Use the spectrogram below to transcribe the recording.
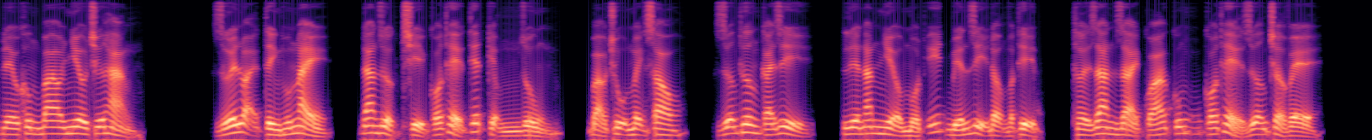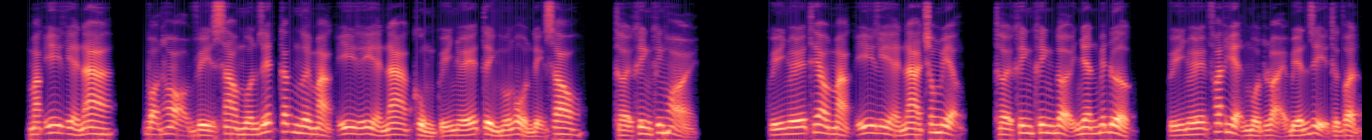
đều không bao nhiêu chữ hàng. Dưới loại tình huống này, đan dược chỉ có thể tiết kiệm dùng, bảo trụ mệnh sau, dưỡng thương cái gì, liền ăn nhiều một ít biến dị động vật thịt, thời gian dài quá cũng có thể dưỡng trở về. Mạc Y Thiền Na, bọn họ vì sao muốn giết các ngươi Mạc Y Thiền Na cùng quý nhuế tình huống ổn định sau, thời khinh khinh hỏi. Quý nhuế theo Mạc Y Thiền Na trong miệng, thời khinh khinh đợi nhân biết được, quý nhuế phát hiện một loại biến dị thực vật,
